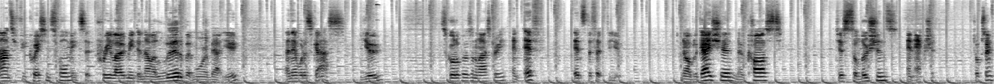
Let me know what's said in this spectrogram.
answer a few questions for me, so preload me to know a little bit more about you, and then we'll discuss you, School of Personal Mastery, and if it's the fit for you. No obligation, no cost, just solutions and action. Talk soon.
